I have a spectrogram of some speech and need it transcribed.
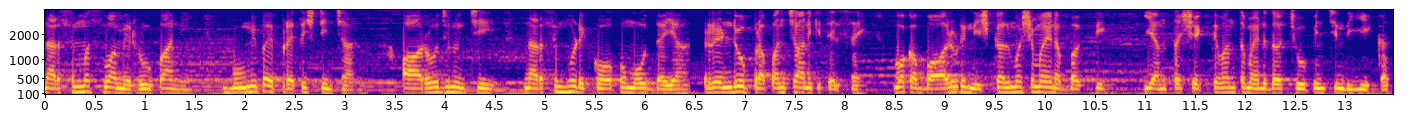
నరసింహస్వామి రూపాన్ని భూమిపై ప్రతిష్ఠించారు. ఆ రోజు నుంచి నరసింహుడి కోపము దయ రెండూ ప్రపంచానికి తెలిసాయి. ఒక బాలుడి నిష్కల్మషమైన భక్తి ఎంత శక్తివంతమైనదో చూపించింది ఈ కథ.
